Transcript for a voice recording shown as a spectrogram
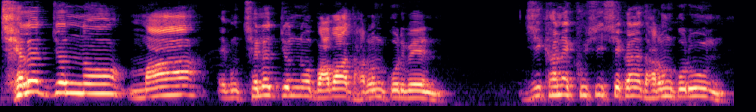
ছেলের জন্য মা এবং ছেলের জন্য বাবা ধারণ করবেন। যেখানে খুশি সেখানে ধারণ করুন।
